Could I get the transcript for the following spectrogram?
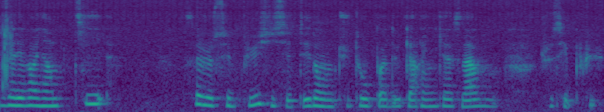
vous allez voir il y a un petit, ça je sais plus si c'était dans le tuto ou pas de Karine Cazenave, je sais plus.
